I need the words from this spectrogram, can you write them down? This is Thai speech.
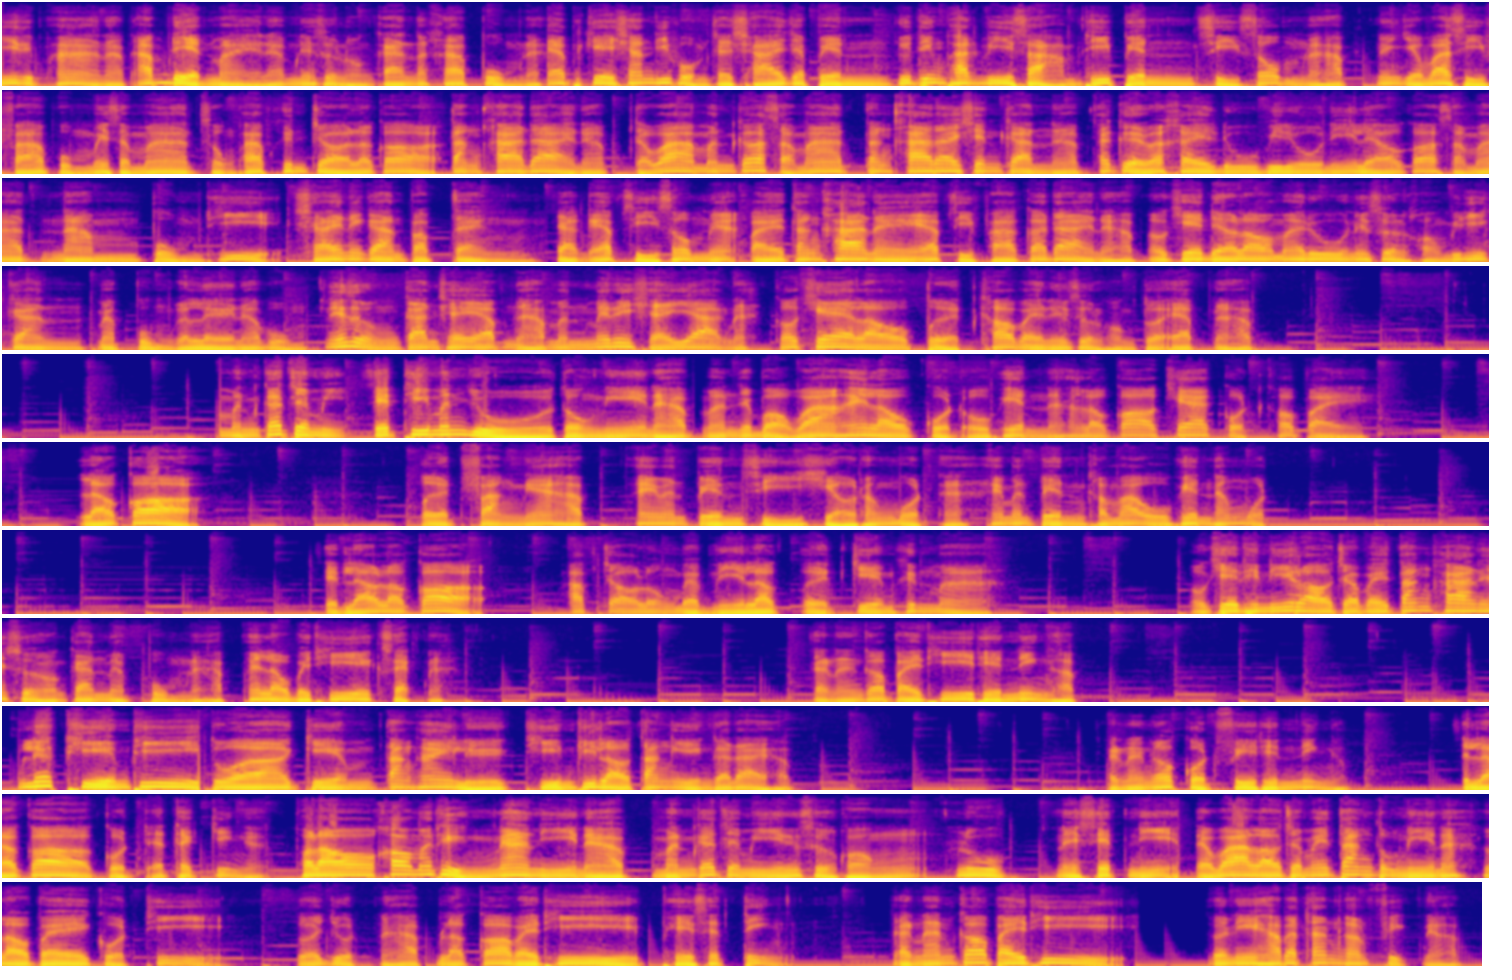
2025 นะครับอัปเดตใหม่นะครับในส่วนของการตั้งค่าปุ่มนะแอปพลิเคชันที่ผมจะใช้จะเป็น Shooting Path V3 ที่เป็นสีส้มนะครับเนื่องจากว่าสีฟ้าผมไม่สามารถส่งภาพขึ้นจอแล้วก็ตั้งค่าได้นะครับแต่ว่ามันก็สามารถตั้งค่าได้เช่นกันนะครับถ้าเกิดว่าใครดูวิดีโอนี้แล้วก็สามารถนำปุ่มที่ใช้ในการปรับแต่งจากแอปสีส้มเนี้ยไปตั้งค่าในแอปสีฟ้าก็ได้นะครับโอเค เดี๋ยวเรามาดูในส่วนของวิธีการแมปปุ่มกันเลยนะผมในส่วนของการใช้แอปนะครับมันไม่ได้ใช้ยากนะก็แค่เราเปิดเข้าไปในส่วนของตัวแอปนะครับมันก็จะมีเซตที่มันอยู่ตรงนี้นะครับ มันจะบอกว่าให้เรากด Open นะ เราก็แค่กดเข้าไป แล้วก็เปิดฝั่งเนี้ยครับ ให้มันเป็นสีเขียวทั้งหมดนะ ให้มันเป็นคำว่า Open ทั้งหมด เสร็จแล้วเราก็พับจอลงแบบนี้แล้วเปิดเกมขึ้นมา โอเค ทีนี้เราจะไปตั้งค่าในส่วนของการแมปปุ่มนะครับ ให้เราไปที่ exact นะ จากนั้นก็ไปที่ training ครับ เลือกทีมที่ตัวเกมตั้งให้หรือทีมที่เราตั้งเองก็ได้ครับ จากนั้นก็กด free training ครับ เสร็จแล้วก็กด attacking อะ พอเราเข้ามาถึงหน้านี้นะครับ มันก็จะมีในส่วนของรูปในเซตนี้ แต่ว่าเราจะไม่ตั้งตรงนี้นะ เราไปกดที่ตัวหยุดนะครับ แล้วก็ไปที่ pay setting จากนั้นก็ไปที่ ตัวนี้ครับ pattern config นะครับ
